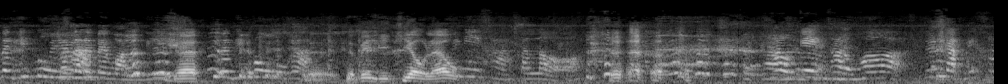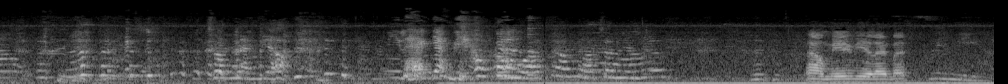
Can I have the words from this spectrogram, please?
เป็นพิษบูเขาจะค่ะได้ไปหวังดีนะเป็นพิษบูค่ะเออจะไม่มีเขี้ยวแล้วไม่มีค่ะฟันหล่อเข้าเก่งค่ะหลวงพ่อกัดไม่เข้า ชนอย่างเดียว มีแรงอย่างเดียวเอาค่ะหัวเอาหัวชนอย่างเดียวอ้าวมีมีอะไรไหมไม่มีค่ะ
